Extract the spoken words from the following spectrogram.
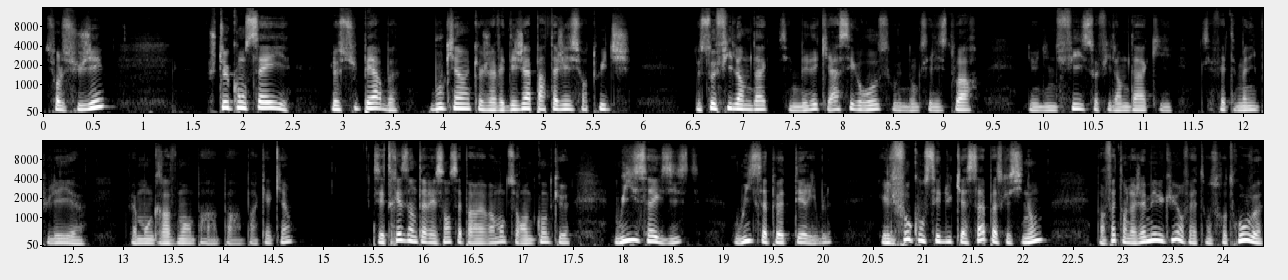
sur le sujet. Je te conseille le superbe bouquin que j'avais déjà partagé sur Twitch de Sophie Lambda. C'est une BD qui est assez grosse, donc c'est l'histoire d'une fille, Sophie Lambda, qui, s'est faite manipuler euh, vraiment gravement par, par quelqu'un. C'est très intéressant, ça permet vraiment de se rendre compte que oui, ça existe, oui, ça peut être terrible, et il faut qu'on s'éduque à ça parce que sinon, ben, en fait, on l'a jamais vécu. En fait, on se retrouve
